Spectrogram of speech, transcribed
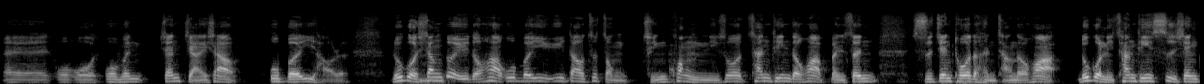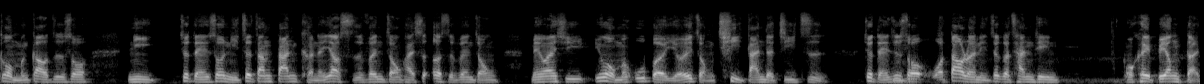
呃，我我我们先讲一下 Uber E 好了。如果相对于的话，嗯，Uber E 遇到这种情况，你说餐厅的话本身时间拖得很长的话，如果你餐厅事先跟我们告知说你。就等于说，你这张单可能要十分钟还是二十分钟，没关系，因为我们 Uber 有一种弃单的机制，就等于是说我到了你这个餐厅，我可以不用等，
